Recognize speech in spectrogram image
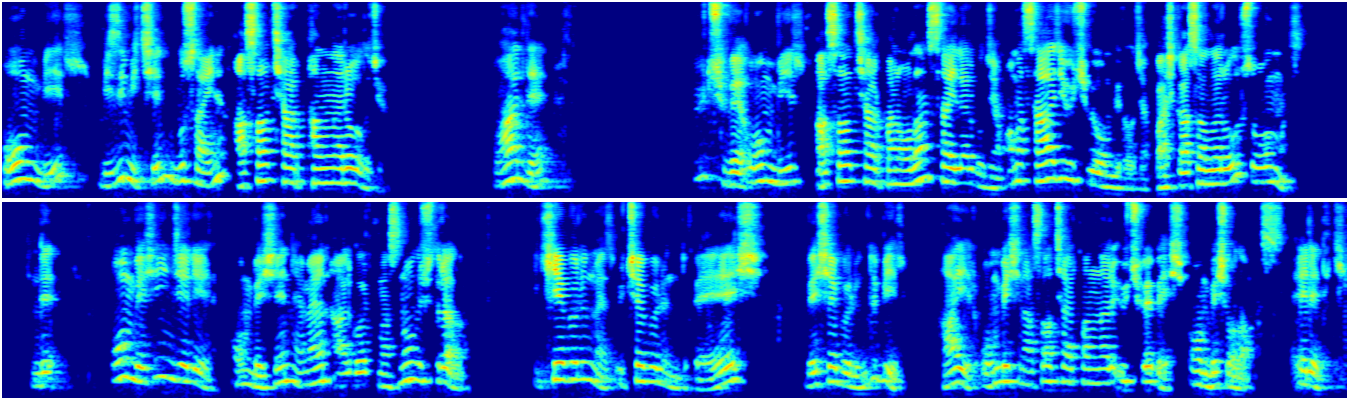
11 bizim için bu sayının asal çarpanları olacak. O halde 3 ve 11 asal çarpanı olan sayıları bulacağım. Ama sadece 3 ve 11 olacak. Başka asallar olursa olmaz. Şimdi 15'i inceleyelim. 15'in hemen algoritmasını oluşturalım. 2'ye bölünmez. 3'e bölündü 5. 5'e bölündü 1. Hayır. 15'in asal çarpanları 3 ve 5. 15 olamaz. Eledik.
